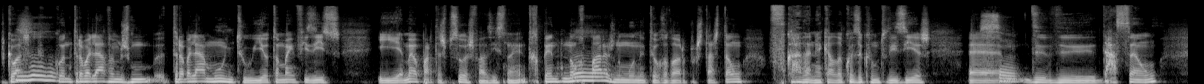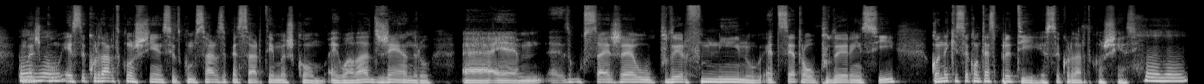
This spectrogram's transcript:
porque eu acho que quando trabalhávamos, trabalhar muito, e eu também fiz isso, e a maior parte das pessoas faz isso, não é? De repente não reparas no mundo ao teu redor porque estás tão focada naquela coisa como tu dizias uh, de, de, de, ação, mas uhum. com esse acordar de consciência, de começares a pensar temas como a igualdade de género, uh, é, o que seja o poder feminino, etc., ou o poder em si, quando é que isso acontece para ti, esse acordar de consciência? Uhum.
